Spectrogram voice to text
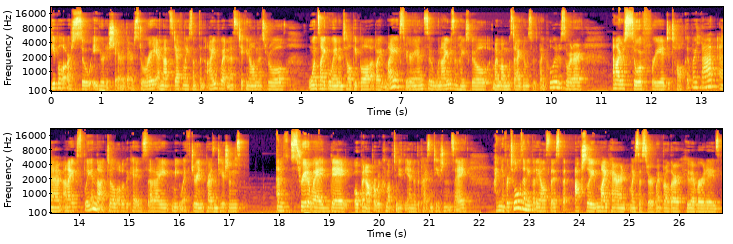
people are so eager to share their story. And that's definitely something I've witnessed taking on this role once I go in and tell people about my experience, so when I was in high school, my mum was diagnosed with bipolar disorder, and I was so afraid to talk about that. Um, and I explained that to a lot of the kids that I meet with during the presentations. And straight away, they open up or would come up to me at the end of the presentation and say, I've never told anybody else this, but actually, my parent, my sister, my brother, whoever it is,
